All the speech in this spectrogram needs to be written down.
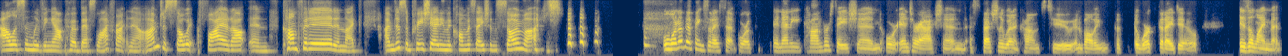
Allison living out her best life right now. I'm just so fired up and comforted and like I'm just appreciating the conversation so much. well, one of the things that I set forth in any conversation or interaction, especially when it comes to involving the, the work that I do, is alignment.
